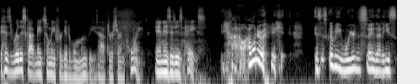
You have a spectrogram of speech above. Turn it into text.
has Ridley Scott made so many forgettable movies after a certain point? And is it his pace? yeah, I, wonder is this going to be weird to say that he's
